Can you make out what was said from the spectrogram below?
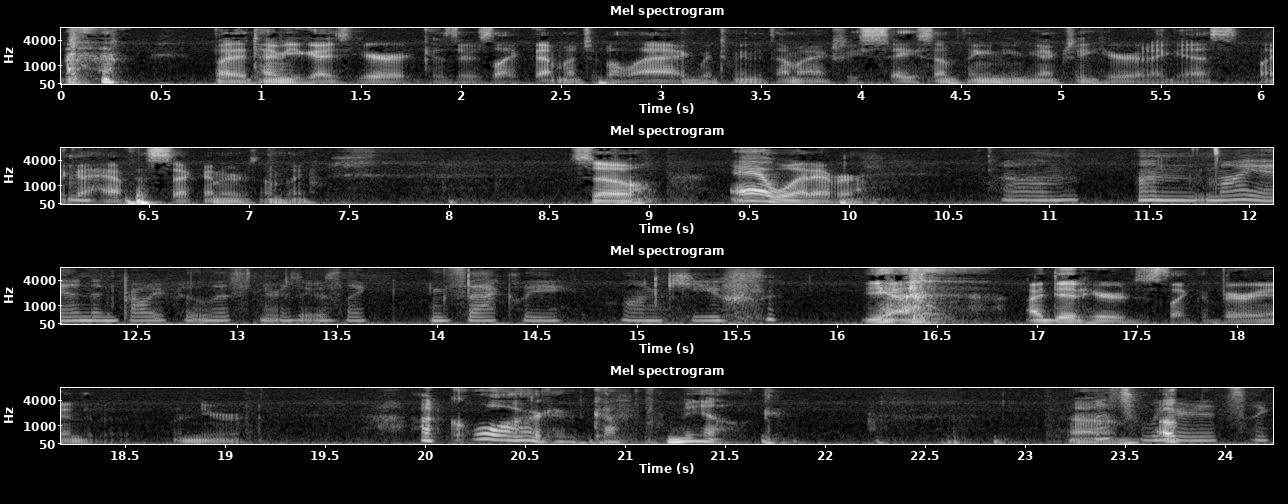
by the time you guys hear it because there's, like, that much of a lag between the time I actually say something and you actually hear it, I guess. Like a half a second or something. So, eh, whatever. Um, on my end, and probably for the listeners, it was like exactly on cue. Yeah, I did hear just, like, the very end of it when you're a quarter cup of milk. Um, That's okay. weird. It's like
